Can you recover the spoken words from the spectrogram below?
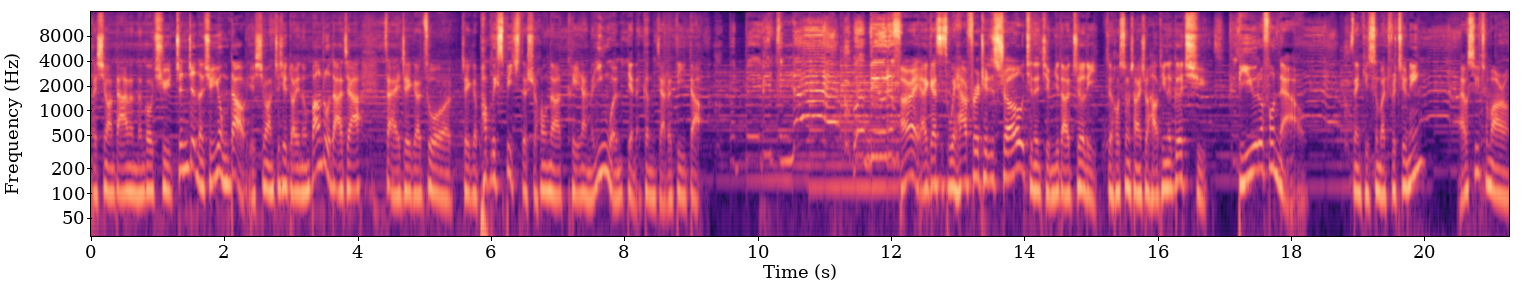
那希望大家呢能够去真正的去用到，也希望这些短语能帮助大家在这个做这个 public speech 的时候呢，可以让你的英文变得更加的地道。 but baby tonight we're beautiful. Alright, I guess it's we have for today's show。今天的节目就到这里，最后送上一首好听的歌曲《Beautiful Now》。Thank you so much for tuning. I'll see you tomorrow.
